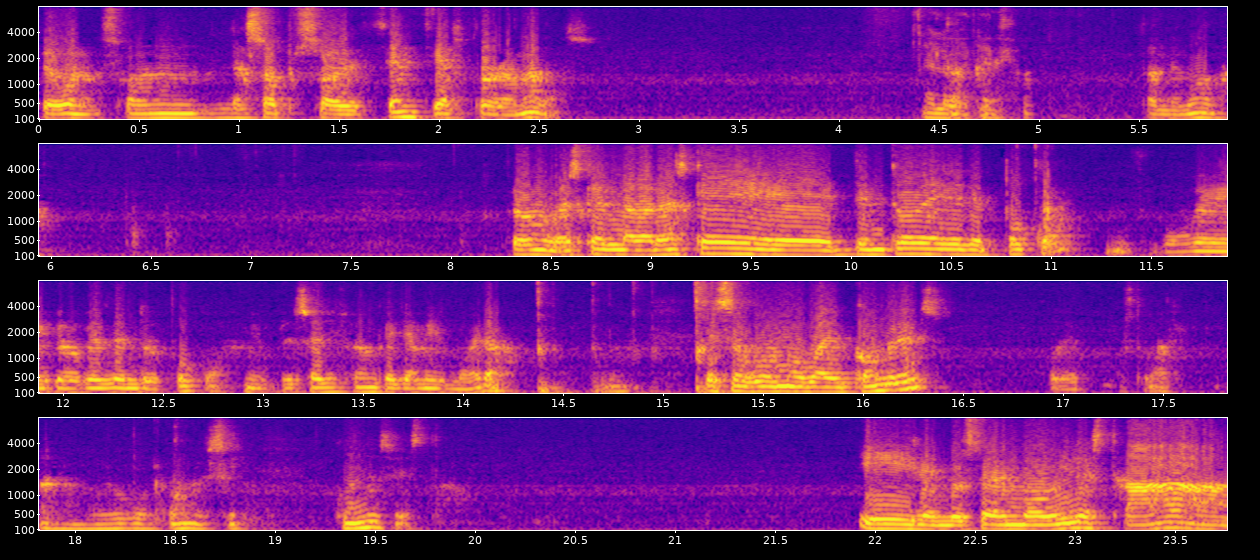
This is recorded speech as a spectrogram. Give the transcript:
Pero bueno, son las obsolescencias programadas. Es lo que. Están de moda. Pero bueno, es que la verdad es que dentro de, poco, supongo que creo que es dentro de poco, mi empresa dijeron que ya mismo era. Es el World Mobile Congress. Joder, pues mal. Ah, no, World Congress, sí. ¿Cuándo es esto? Y la industria del móvil está,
